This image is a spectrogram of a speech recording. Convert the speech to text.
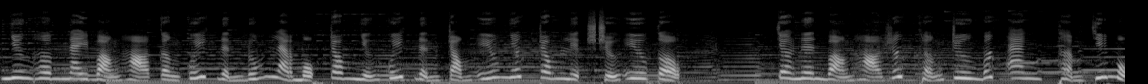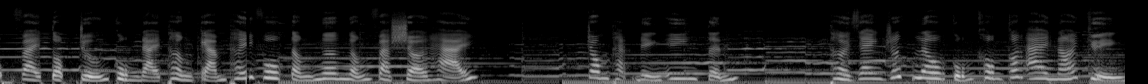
Nhưng hôm nay bọn họ cần quyết định đúng là một trong những quyết định trọng yếu nhất trong lịch sử yêu tộc cho nên bọn họ rất khẩn trương bất an, Thậm chí một vài tộc trưởng cùng đại thần cảm thấy vô tận ngơ ngẩn và sợ hãi. Trong thạch điện yên tĩnh, Thời gian rất lâu cũng không có ai nói chuyện.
